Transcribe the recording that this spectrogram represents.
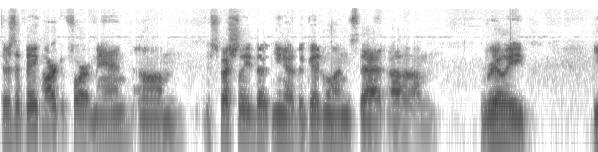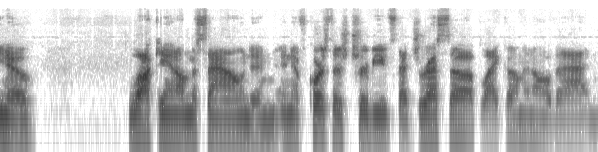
There's a big market for it, man. Um, especially the you know the good ones that um, really, you know, lock in on the sound, and and of course there's tributes that dress up like them and all that, and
